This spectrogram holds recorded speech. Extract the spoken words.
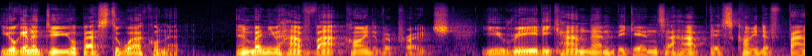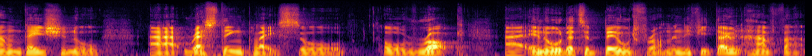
you're going to do your best to work on it. And when you have that kind of approach, you really can then begin to have this kind of foundational uh, resting place or or rock uh, in order to build from. And if you don't have that,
